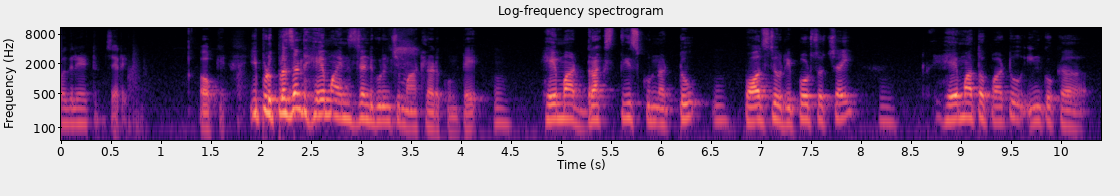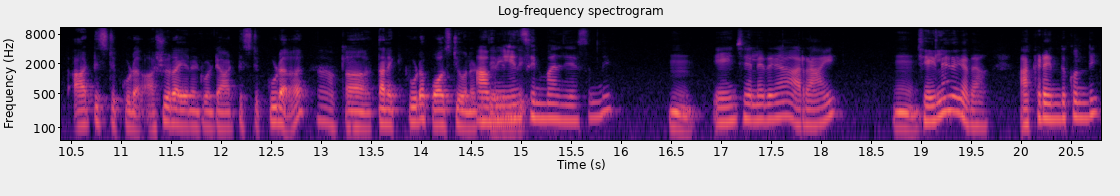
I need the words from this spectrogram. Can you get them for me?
వదిలేయటం జరిగింది ఓకే ఇప్పుడు ప్రజెంట్ హేమ ఇన్సిడెంట్ గురించి మాట్లాడుకుంటే. హేమ డ్రగ్స్ తీసుకున్నట్టు. పాజిటివ్ రిపోర్ట్స్ వచ్చాయి. హేమతో పాటు ఇంకొక ఆర్టిస్ట్ కూడా అషురాయ్ అనేటువంటి ఆర్టిస్ట్ కూడా తనకి కూడా పాజిటివ్ అన్నట్టు. సినిమాలు చేస్తుంది ఏం చేయలేదుగా? ఆ రాయ్? చేయలేదు కదా? అక్కడ ఎందుకుంది?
